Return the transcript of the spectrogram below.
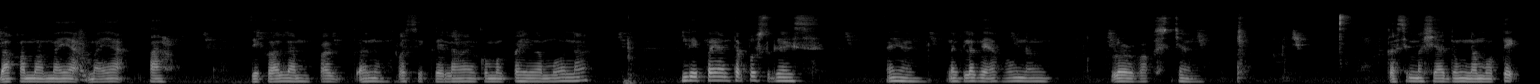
Baka mamaya-maya pa. Di ko alam pag ano kasi kailangan ko magpahinga muna. Hindi pa yan tapos guys. Ayan, naglagay ako ng floor wax dyan. Kasi masyadong namuti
